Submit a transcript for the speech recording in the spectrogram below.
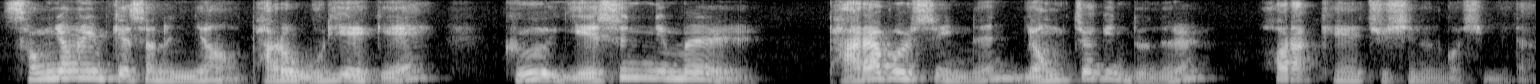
성령님께서는요, 바로 우리에게 그 예수님을 바라볼 수 있는 영적인 눈을 허락해 주시는 것입니다.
